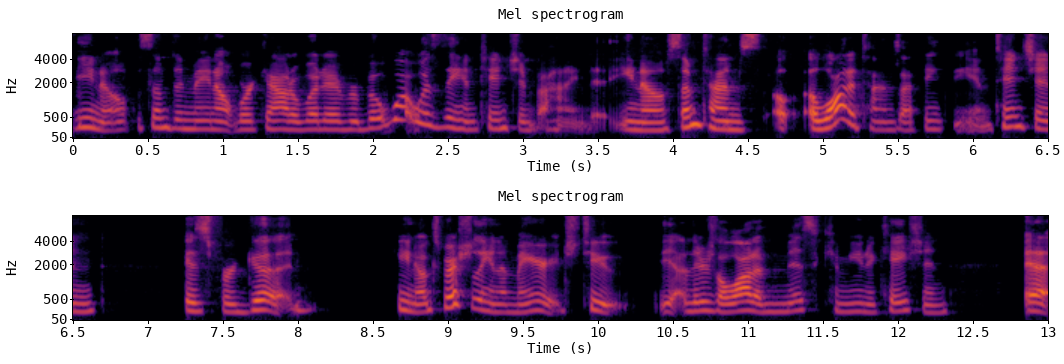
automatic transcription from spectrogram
you know something may not work out or whatever but what was the intention behind it? You know sometimes a, a, lot of times i think the intention is for good you know especially in a marriage too. Yeah there's a lot of miscommunication uh,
